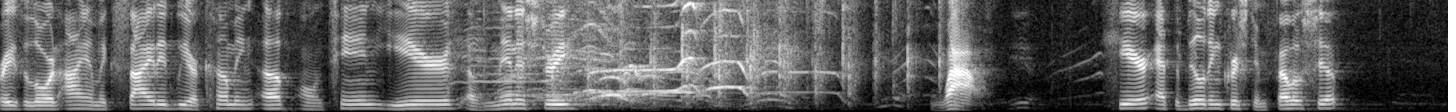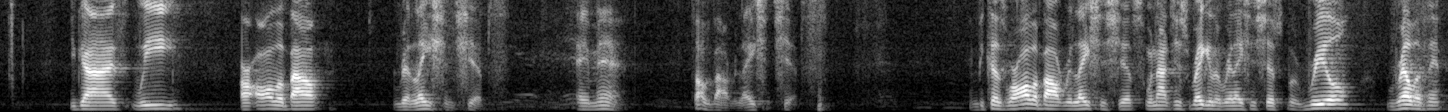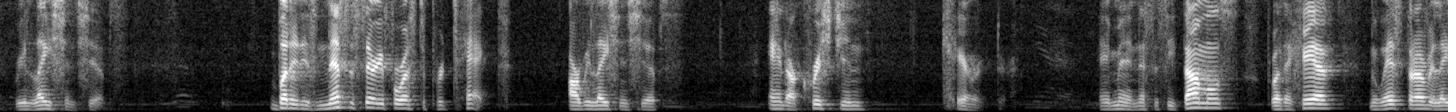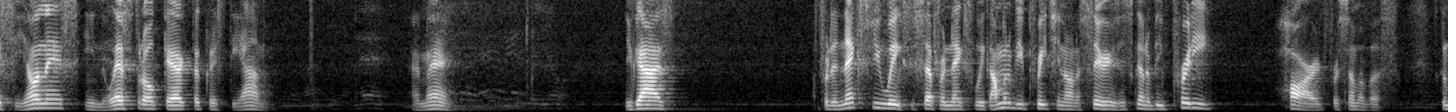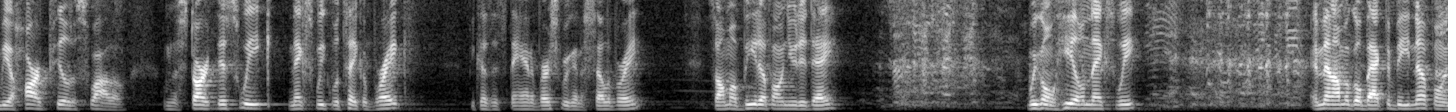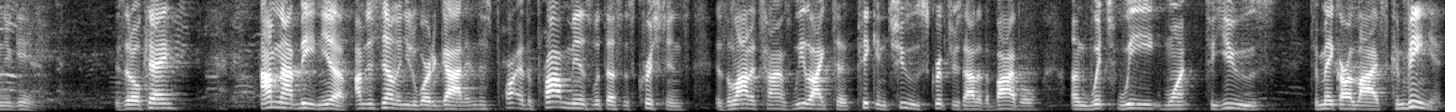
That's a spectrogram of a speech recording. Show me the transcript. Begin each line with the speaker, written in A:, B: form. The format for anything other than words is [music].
A: Praise the Lord. I am excited. We are coming up on 10 years of ministry. Wow. Here at the Building Christian Fellowship, you guys, we are all about relationships. Amen. It's all about relationships. And because we're all about relationships, we're not just regular relationships, but real, relevant relationships. But it is necessary for us to protect our relationships and our Christian character. Amen. Necesitamos proteger nuestras relaciones y nuestro carácter cristiano. Amen. You guys, for the next few weeks, except for next week, I'm going to be preaching on a series. It's going to be pretty hard for some of us. It's going to be a hard pill to swallow. I'm going to start this week. Next week, we'll take a break because it's the anniversary we're going to celebrate. So I'm going to beat up on you today. We're going to heal next week. And then I'm going to go back to beating up on you again. Is it okay? I'm not beating you up. I'm just telling you the word of God. And this part, the problem is with us as Christians is a lot of times we like to pick and choose scriptures out of the Bible on which we want to use to make our lives convenient.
